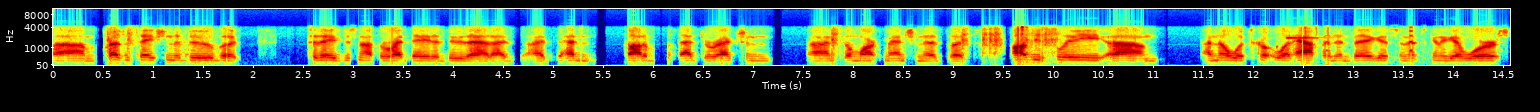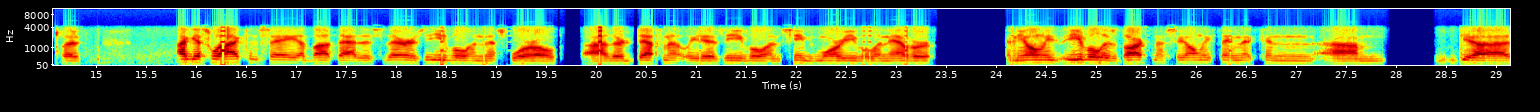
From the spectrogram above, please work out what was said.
um, presentation to do, but today's just not the right day to do that. I I hadn't thought about that direction uh, until Mark mentioned it. But obviously, um, I know what's co- what happened in Vegas, and it's going to get worse. But I guess what I can say about that is there is evil in this world. Uh, there definitely is evil, and seems more evil than ever. And the only evil is darkness. The only thing that can um, uh,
